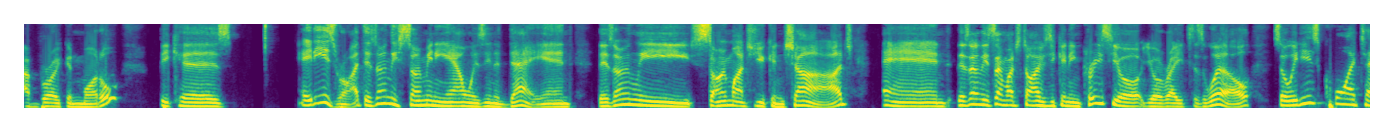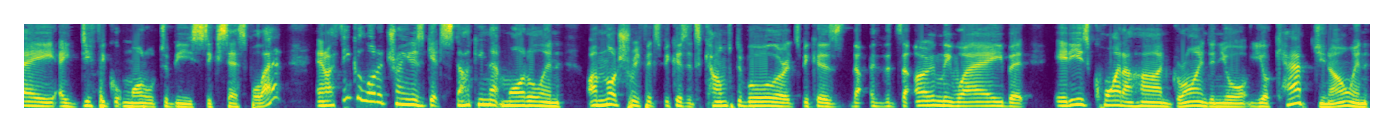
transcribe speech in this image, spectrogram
a broken model because it is right. There's only so many hours in a day and there's only so much you can charge and there's only so much times you can increase your, your rates as well. So it is quite a, a difficult model to be successful at. And I think a lot of trainers get stuck in that model. And I'm not sure if it's because it's comfortable or it's because the, it's the only way, but it is quite a hard grind and you're, you're capped, you know, and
